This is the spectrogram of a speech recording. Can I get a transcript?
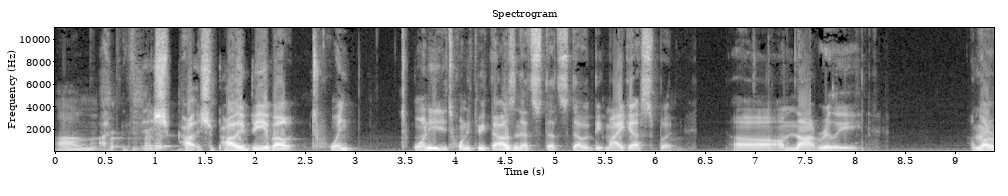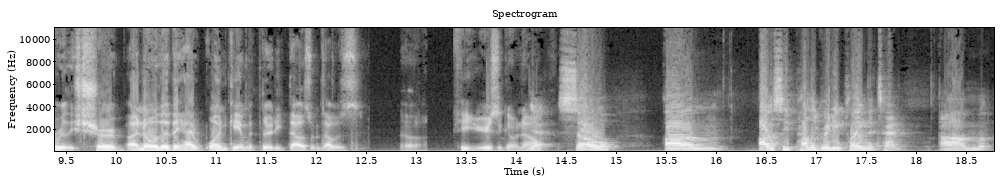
Um, for, for it should, probably, should, probably, be about 20, 20 to 23,000. That's that's that would be my guess, but uh, I'm not really I'm not really sure. I know that they had one game with 30,000. That was uh, few years ago now. Yeah. So, um, obviously Pellegrini playing the ten. Um,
